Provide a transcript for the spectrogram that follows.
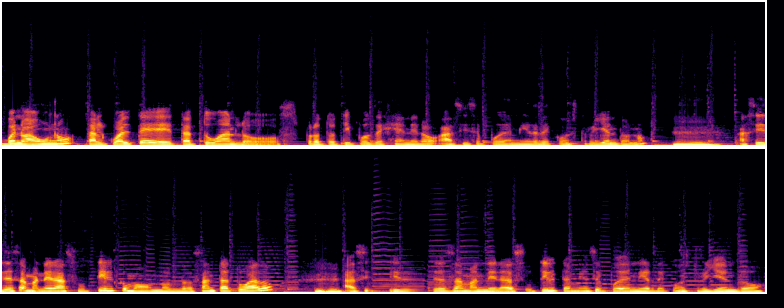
bueno, a uno, tal cual te tatúan los prototipos de género, así se pueden ir deconstruyendo, ¿no? Mm. Así de esa manera sutil como nos los han tatuado, así de esa manera sutil también se pueden ir deconstruyendo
